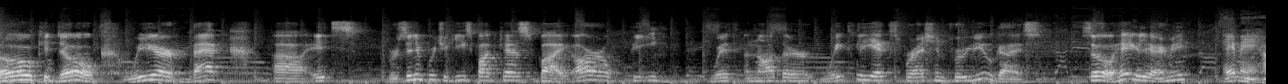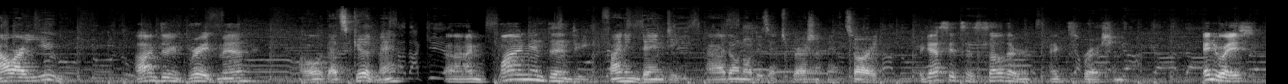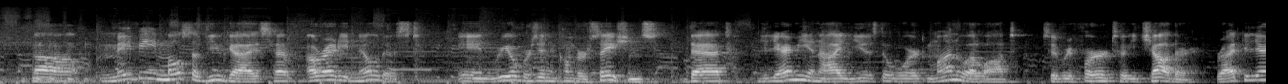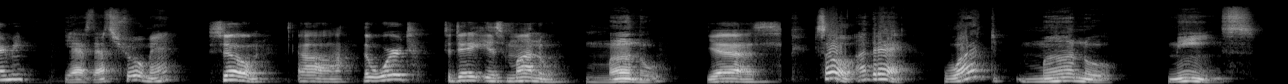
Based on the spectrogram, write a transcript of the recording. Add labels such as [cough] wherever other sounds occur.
Okie doke. We are back. Uh, it's Brazilian Portuguese podcast by RLP with another weekly expression for you guys. So, hey Guilherme. Hey man, how are you? I'm doing great, man. Oh, that's good, man. Uh, I'm fine and dandy. Fine and dandy. I don't know this expression, man. Sorry. I guess it's a southern expression. Anyways, uh, [laughs] maybe most of you guys have already noticed in real Brazilian conversations that Guilherme and I use the word mano a lot to refer to each other, right, Guilherme? Yes, that's true, man. So, uh, the word today is mano. Mano. Yes. So, André, what mano means?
